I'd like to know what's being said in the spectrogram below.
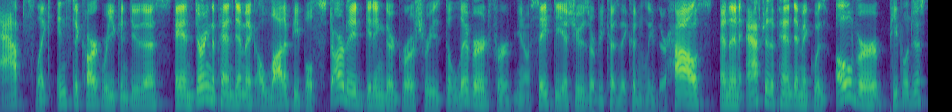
apps like Instacart where you can do this. And during the pandemic, a lot of people started getting their groceries delivered for, you know, safety issues or because they couldn't leave their house. And then after the pandemic was over, people just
